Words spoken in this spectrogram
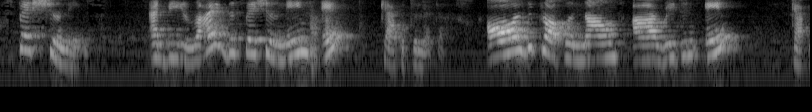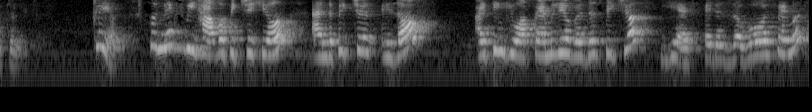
special names and we write the special names in capital letter. All the proper nouns are written in capital letters. Clear? So next we have a picture here and the picture is of, I think you are familiar with this picture. Yes, it is the world famous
